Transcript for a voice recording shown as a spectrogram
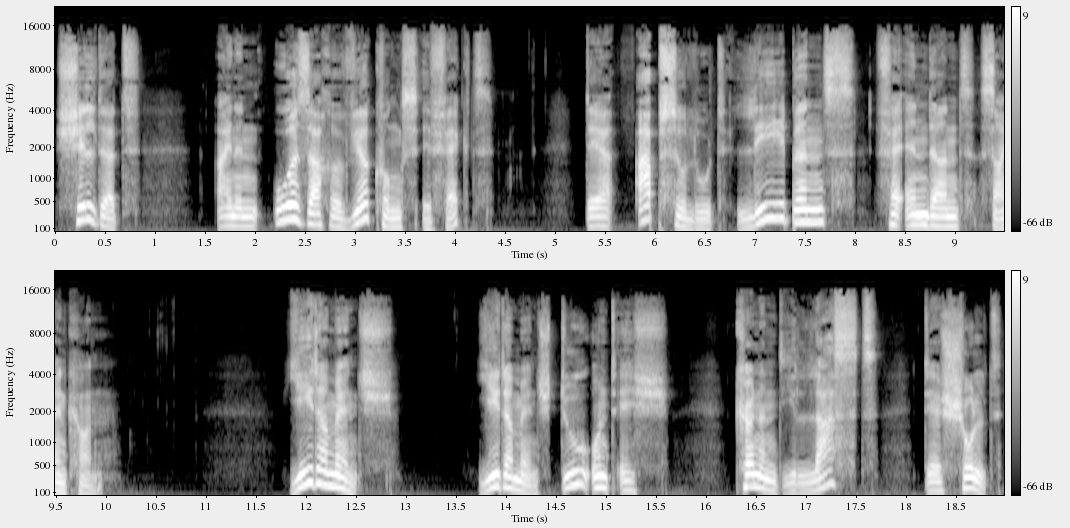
schildert einen Ursache-Wirkungseffekt, der absolut lebensverändernd sein kann. Jeder Mensch, jeder Mensch, du und ich, können die Last der Schuld,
